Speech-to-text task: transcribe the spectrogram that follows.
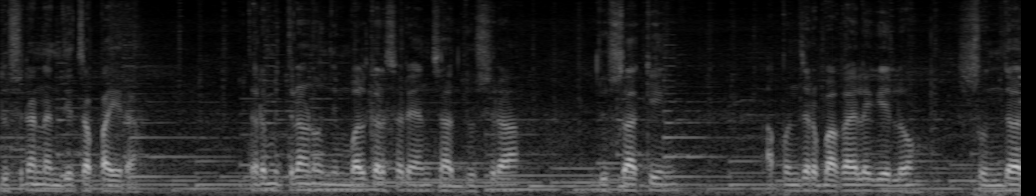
दुसऱ्या नंदीचा पायरा. तर मित्रांनो निंबाळकर सर यांचा दुसरा दुसा किंग. आपण जर बघायला गेलो सुंदर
